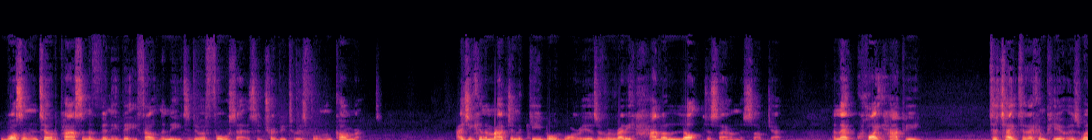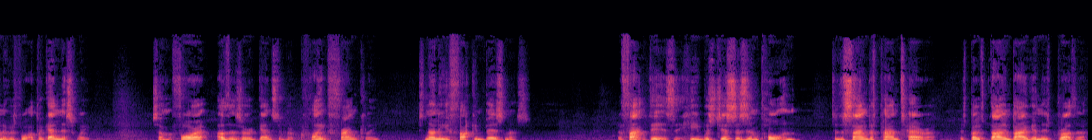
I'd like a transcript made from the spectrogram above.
it wasn't until the passing of Vinnie that he felt the need to do a full set as a tribute to his fallen comrades. As you can imagine, the keyboard warriors have already had a lot to say on this subject, and they're quite happy to take to their computers when it was brought up again this week. Some are for it, others are against it, but quite frankly, it's none of your fucking business. The fact is that he was just as important to the sound of Pantera as both Dimebag and his brother,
